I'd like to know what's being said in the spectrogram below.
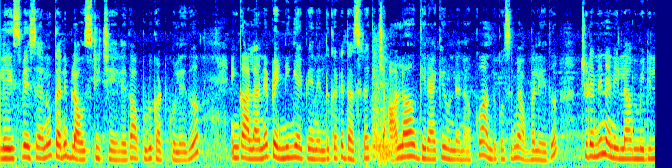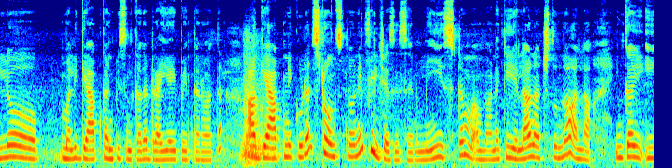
లేస్ వేశాను కానీ బ్లౌజ్ స్టిచ్ చేయలేదు అప్పుడు కట్టుకోలేదు. ఇంకా అలానే పెండింగ్ అయిపోయింది ఎందుకంటే దసరాకి చాలా గిరాకీ ఉండే నాకు అందుకోసమే అవ్వలేదు. చూడండి నేను ఇలా మిడిల్లో మళ్ళీ గ్యాప్ కనిపిస్తుంది కదా డ్రై అయిపోయిన తర్వాత ఆ గ్యాప్ని కూడా స్టోన్స్తోనే ఫిల్ చేసేసాను. మీ ఇష్టం మనకి ఎలా నచ్చుతుందో అలా. ఇంకా ఈ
